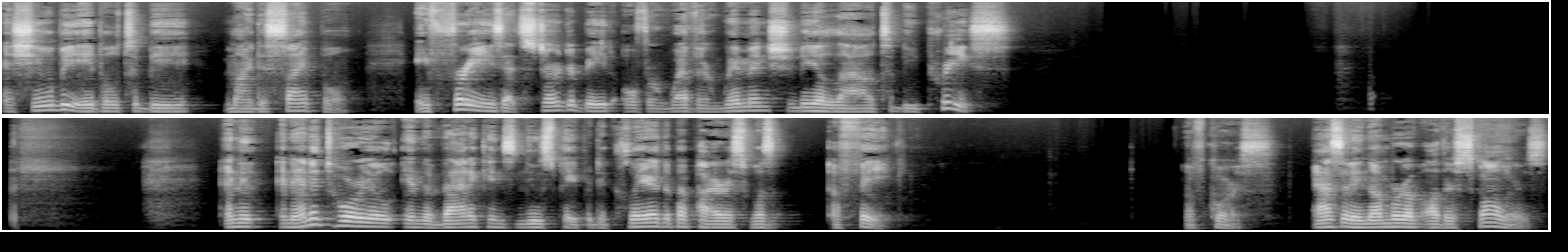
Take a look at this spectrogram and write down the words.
and she will be able to be my disciple, a phrase that stirred debate over whether women should be allowed to be priests. An, an editorial in the Vatican's newspaper declared the papyrus was a fake. Of course as did a number of other scholars.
